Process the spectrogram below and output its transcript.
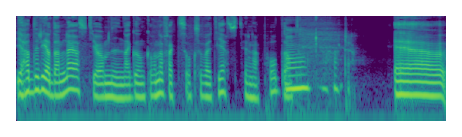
jag hade redan läst ju om Nina Gunke. Hon har faktiskt också varit gäst i den här podden. Mm. Jag har hört det. Eh,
